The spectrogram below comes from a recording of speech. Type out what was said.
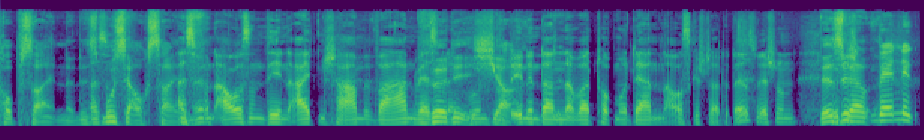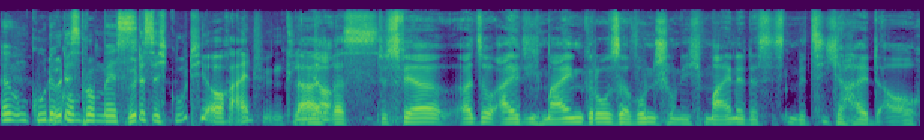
top sein. Ne? Das also, muss ja auch sein. Also ne? von außen den alten Charme bewahren, wäre so dein Wunsch ja. und innen dann aber top modern ausgestattet. Das wäre schon das wäre wär ne, ein guter würde Kompromiss. Es, würde sich gut hier auch einfügen, klar. Ja, das wäre also eigentlich mein großer Wunsch und ich meine, das ist mit Sicherheit auch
